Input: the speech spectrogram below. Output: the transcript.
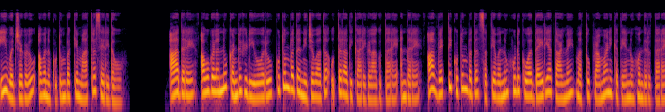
ಈ ವಜ್ರಗಳು ಅವನ ಕುಟುಂಬಕ್ಕೆ ಮಾತ್ರ ಸೇರಿದವು. ಆದರೆ ಅವುಗಳನ್ನು ಕಂಡುಹಿಡಿಯುವವರು ಕುಟುಂಬದ ನಿಜವಾದ ಉತ್ತರಾಧಿಕಾರಿಗಳಾಗುತ್ತಾರೆ ಅಂದರೆ ಆ ವ್ಯಕ್ತಿ ಕುಟುಂಬದ ಸತ್ಯವನ್ನು ಹುಡುಕುವ ಧೈರ್ಯ, ತಾಳ್ಮೆ ಮತ್ತು ಪ್ರಾಮಾಣಿಕತೆಯನ್ನು ಹೊಂದಿರುತ್ತಾರೆ.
